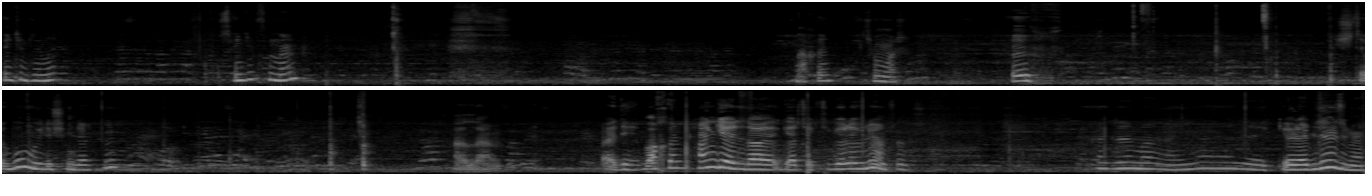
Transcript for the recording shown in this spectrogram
Sen kimsin lan? Sen kimsin lan? Bakın kim var? Öf. İşte bu muydu şimdi? Hı? Allah'ım. Hadi bakın hangi el daha gerçekçi görebiliyor musunuz? Görebildiniz mi?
